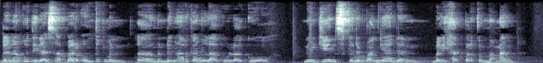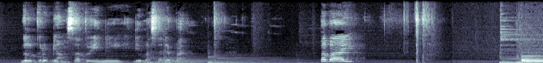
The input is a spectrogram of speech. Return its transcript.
dan aku tidak sabar untuk men, uh, mendengarkan lagu-lagu New Jeans ke depannya dan melihat perkembangan girl group yang satu ini di masa depan. Bye bye. thank you.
